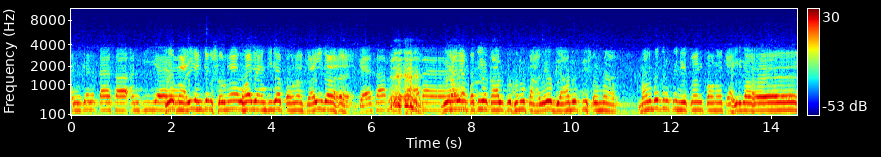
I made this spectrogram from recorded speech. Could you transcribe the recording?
ਅੰਜਨ ਤੈਸਾ ਅੰਜੀਐ। ਇਹ ਭਾਈ ਅੰਜਨ ਸੁਰਮਾ ਉਹ ਜਿਹਾ ਅੰਜੀਆ ਪਾਉਣਾ ਚਾਹੀਦਾ ਹੈ। ਜੈਸਾ ਭਾਵੈ। ਜਿਹੜਾ ਜਿਹਾ ਪਤੀ ਅਕਾਲ ਪੁਰਖ ਨੂੰ ਭਾਵੇ ਉਹ ਗਿਆਨ ਰੂਪੀ ਸੁਰਮਾ ਮਨ ਬੁੱਧ ਰੂਪੀ ਨੇਤਰਾਂ 'ਚ ਪਾਉਣਾ ਚਾਹੀਦਾ ਹੈ।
